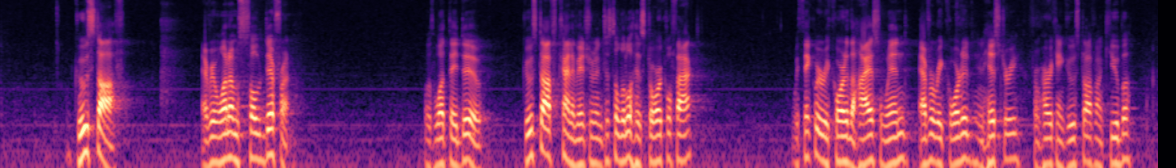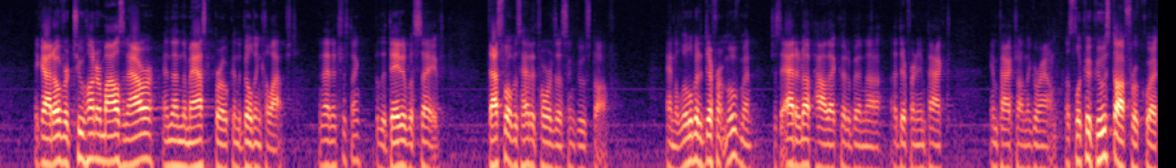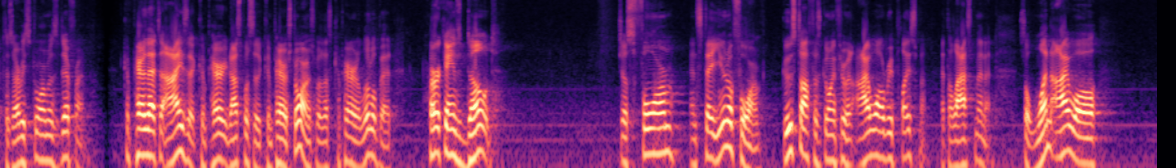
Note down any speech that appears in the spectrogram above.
Gustav, every one of them is so different with what they do. Gustav's kind of interesting, just a little historical fact. We think we recorded the highest wind ever recorded in history from Hurricane Gustav on Cuba. It got over 200 miles an hour, and then the mast broke and the building collapsed. Isn't that interesting? But the data was saved. That's what was headed towards us in Gustav. And a little bit of different movement just added up how that could have been a, a different impact, impact on the ground. Let's look at Gustav real quick, because every storm is different. Compare that to Isaac. Compare, you're not supposed to compare storms, but let's compare it a little bit. Hurricanes don't just form and stay uniform. Gustav is going through an eye wall replacement at the last minute. So one eye wall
